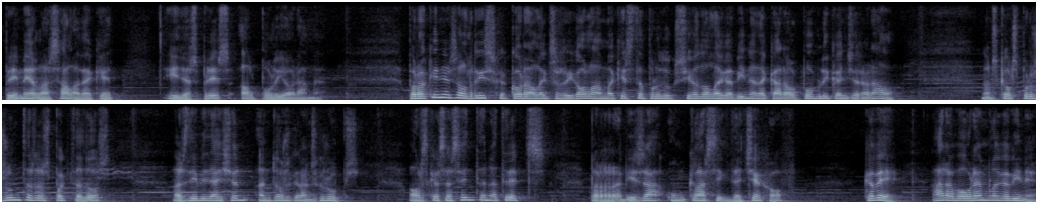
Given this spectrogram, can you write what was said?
primer a la Sala Beckett i després al Poliorama. Però quin és el risc que corre Alex Rigola amb aquesta producció de la gavina de cara al públic en general? Doncs que els presumptes espectadors es divideixen en dos grans grups, els que se senten atrets per revisar un clàssic de Chekhov, que bé, ara veurem la gavina,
